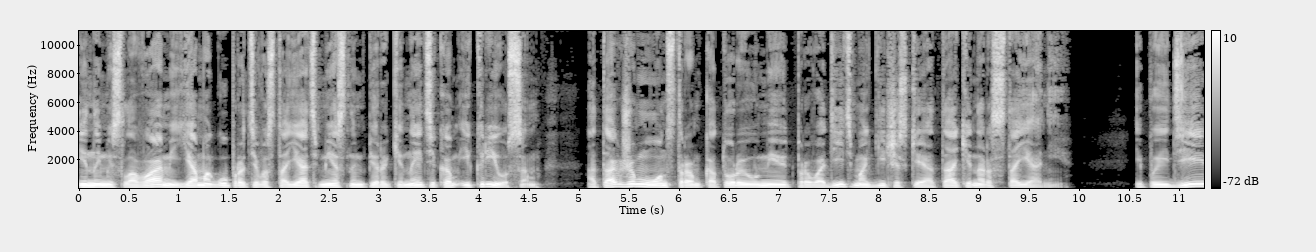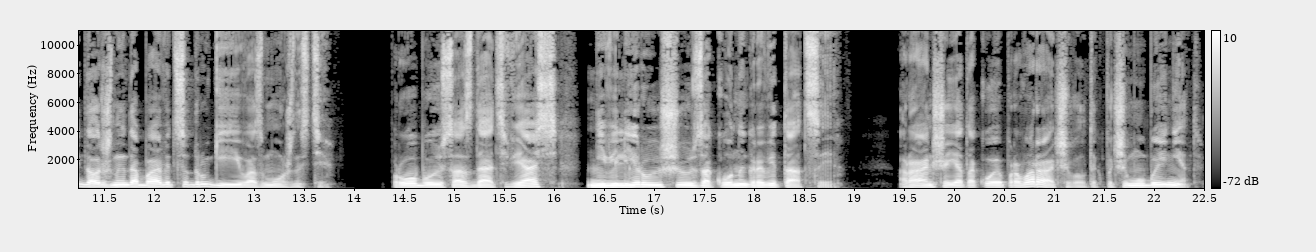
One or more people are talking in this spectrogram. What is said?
Иными словами, я могу противостоять местным пирокинетикам и криосам, а также монстрам, которые умеют проводить магические атаки на расстоянии. И по идее должны добавиться другие возможности. Пробую создать вязь, нивелирующую законы гравитации. Раньше я такое проворачивал, так почему бы и нет?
